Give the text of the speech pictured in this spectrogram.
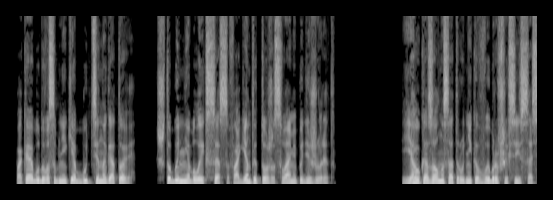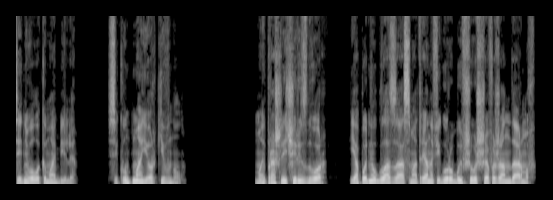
пока я буду в особняке, будьте наготове. Чтобы не было эксцессов, агенты тоже с вами подежурят. Я указал на сотрудников, выбравшихся из соседнего локомобиля. Секунд-майор кивнул. Мы прошли через двор. Я поднял глаза, смотря на фигуру бывшего шефа жандармов,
